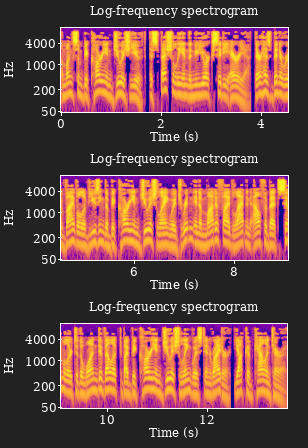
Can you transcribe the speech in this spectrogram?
Among some Bukharian Jewish youth, especially in the New York City area, there has been a revival of using the Bukharian Jewish language written in a modified Latin alphabet similar to the one developed by Bukharian Jewish linguist and writer, Yakub Kalantarov.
